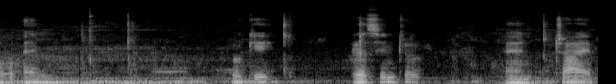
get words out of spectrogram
ol okay press enter and type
